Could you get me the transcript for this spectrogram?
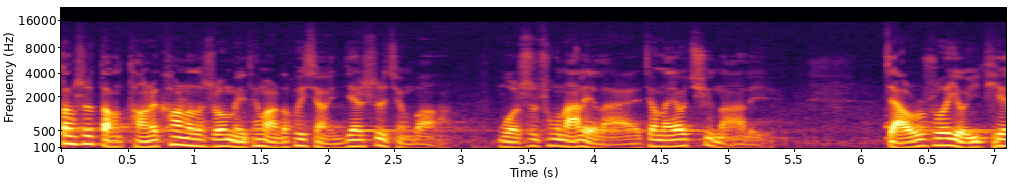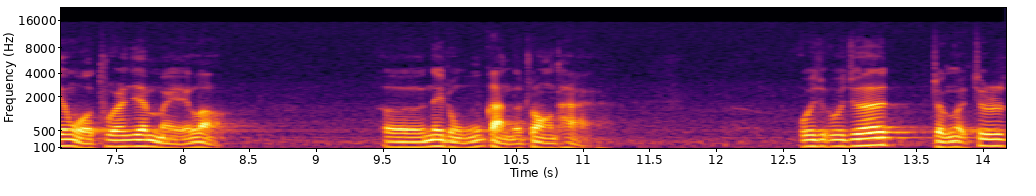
当时躺躺在炕上的时候，每天晚上都会想一件事情吧：我是从哪里来，将来要去哪里？假如说有一天我突然间没了，呃，那种无感的状态。我我觉得整个就是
